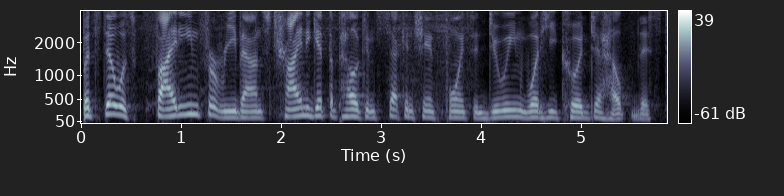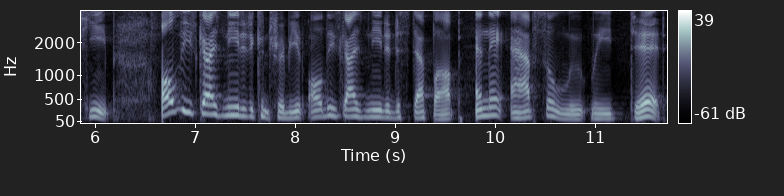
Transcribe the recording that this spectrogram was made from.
but still was fighting for rebounds, trying to get the Pelicans second chance points and doing what he could to help this team. All these guys needed to contribute, all these guys needed to step up, and they absolutely did.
